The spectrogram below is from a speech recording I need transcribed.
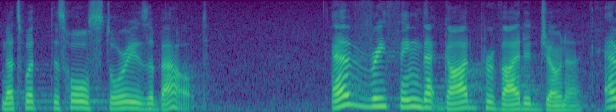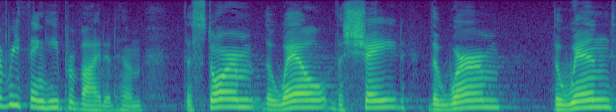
And that's what this whole story is about. Everything that God provided Jonah, everything he provided him the storm, the whale, the shade, the worm, the wind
